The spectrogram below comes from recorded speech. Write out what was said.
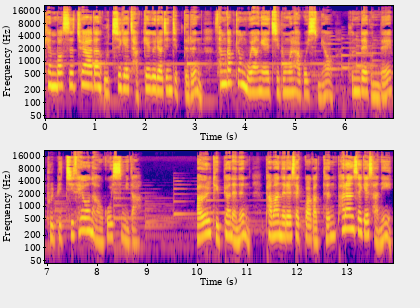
캔버스 최하단 우측에 작게 그려진 집들은 삼각형 모양의 지붕을 하고 있으며 군데군데 불빛이 새어나오고 있습니다. 마을 뒤편에는 밤하늘의 색과 같은 파란색의 산이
